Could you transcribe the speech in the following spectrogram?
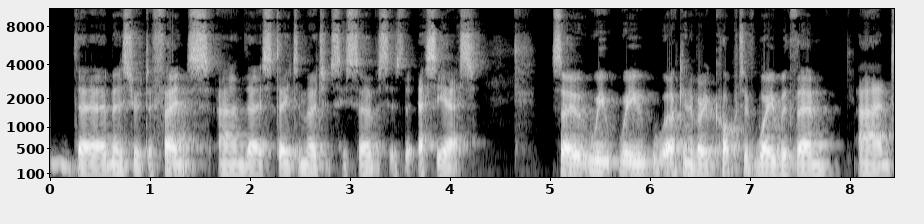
their Ministry of Defense and their state emergency services, the SES. So we, we work in a very cooperative way with them and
